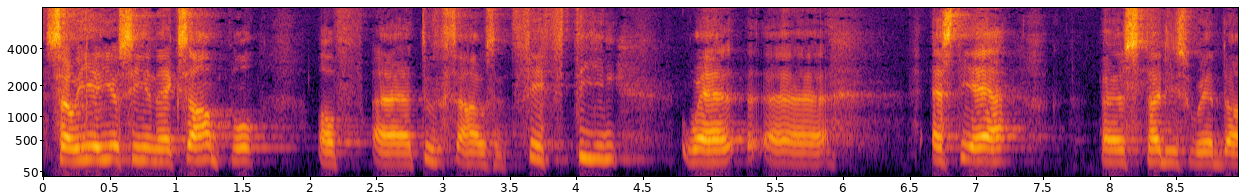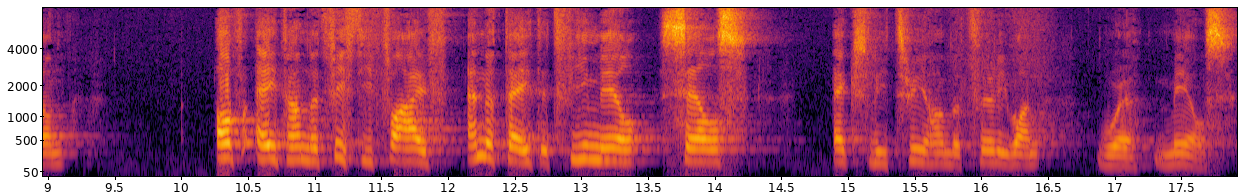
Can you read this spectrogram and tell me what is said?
So here you see an example of uh, 2015 where STR studies were done of 855 annotated female cells, actually 331 were males.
